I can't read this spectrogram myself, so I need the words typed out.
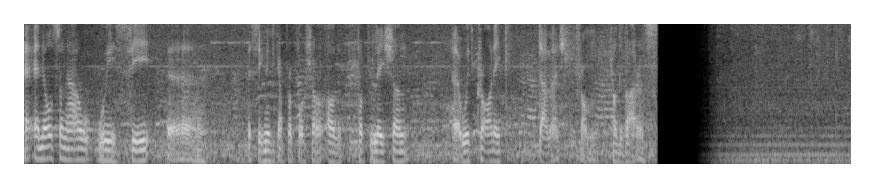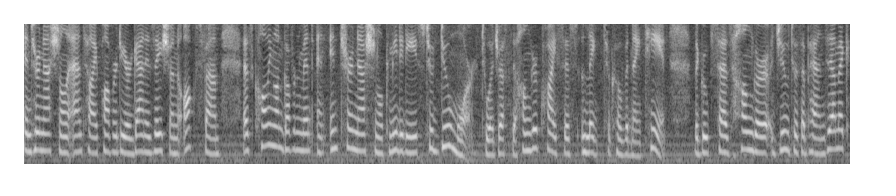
And also now we see uh, a significant proportion of the population uh, with chronic damage from, from the virus. International Anti-Poverty Organization Oxfam is calling on government and international communities to do more to address the hunger crisis linked to COVID-19. The group says hunger due to the pandemic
